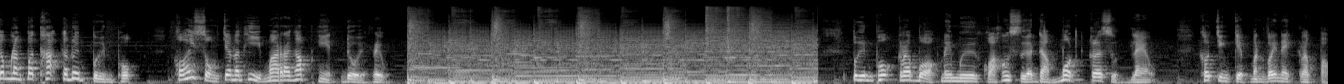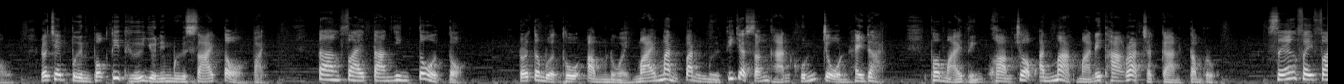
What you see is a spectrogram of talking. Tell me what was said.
กำลังปะทะกันด้วยปืนพก ขอให้ส่งเจ้าหน้าที่มาระงับเหตุโดยเร็ว ปืนพกกระบอกในมือขวาของเสือดำหมดกระสุนแล้ว เขาจึงเก็บมันไว้ในกระเป๋า แล้วใช้ปืนพกที่ถืออยู่ในมือซ้ายต่อไป ต่างฝ่ายต่างยิงโต้ตอบร้อยตำรวจโทอำนวยไม้มั่นปั้นมือที่จะสังหารขุนโจรให้ได้ เพราะหมายถึงความชอบอันมากมายในทางราชการตำรวจแสงไฟฟ้า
